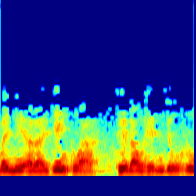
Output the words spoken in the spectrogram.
ไม่มีอะไรยิ่งกว่าที่เราเห็นอยู่รู้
